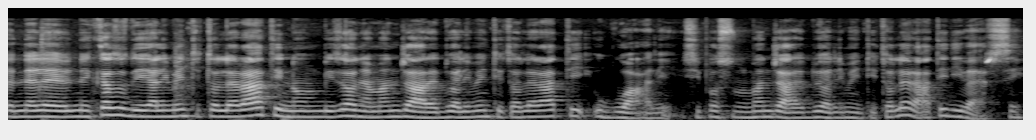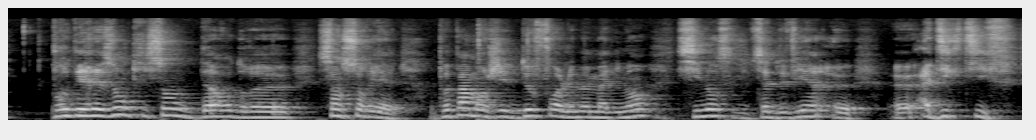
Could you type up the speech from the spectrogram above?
nelle- nel caso di alimenti tollerati non bisogna mangiare due alimenti tollerati uguali, si possono mangiare due alimenti tollerati diversi. pour des raisons qui sont d'ordre sensoriel. On ne peut pas manger deux fois le même aliment, sinon ça, ça devient euh, euh, addictif.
